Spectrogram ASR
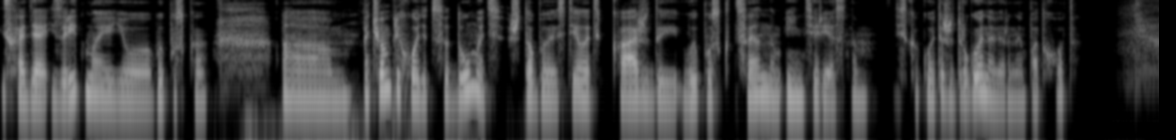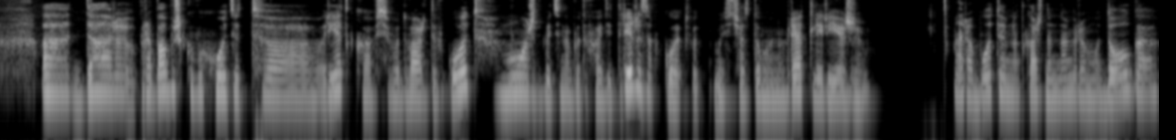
исходя из ритма ее выпуска, о чем приходится думать, чтобы сделать каждый выпуск ценным и интересным? Здесь какой-то же другой, наверное, подход. А, да, прабабушка выходит а, редко, всего дважды в год. Может быть, она будет выходить три раза в год. Вот мы сейчас думаем, ну, вряд ли реже. Работаем над каждым номером мы долго,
